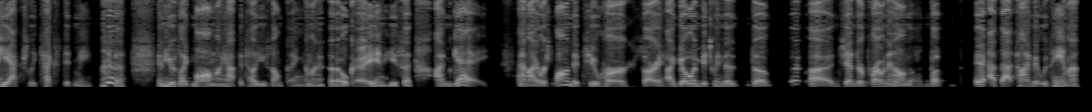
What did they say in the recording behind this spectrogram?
he actually texted me and he was like, Mom, I have to tell you something. And I said, okay. And he said, I'm gay. And I responded to her, sorry, I go in between the, the uh, gender pronouns, but at that time it was Hannah,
